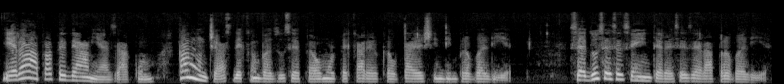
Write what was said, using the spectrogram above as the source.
Era aproape de amiază acum, cam un ceas de când văzuse pe omul pe care îl căuta ieșind din prăvălie. Se duse să se intereseze la prăvălie.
